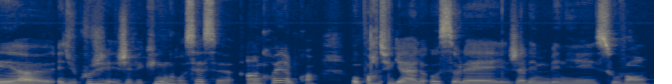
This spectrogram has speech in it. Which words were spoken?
Et, et du coup, j'ai vécu une grossesse incroyable, quoi. Au Portugal, au soleil, j'allais me baigner souvent.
